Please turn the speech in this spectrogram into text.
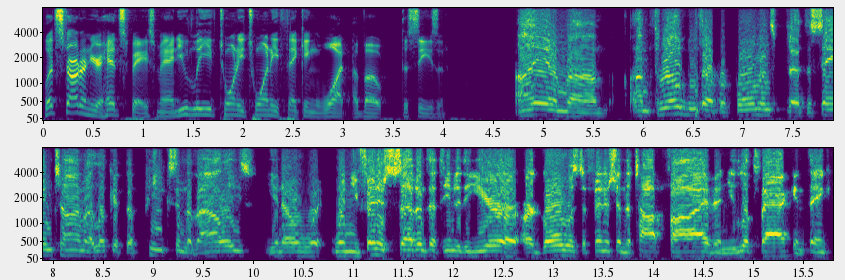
let's start on your headspace, man. You leave 2020 thinking what about the season? I am um, I'm thrilled with our performance, but at the same time, I look at the peaks and the valleys. You know, when you finish seventh at the end of the year, our, our goal was to finish in the top five, and you look back and think,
